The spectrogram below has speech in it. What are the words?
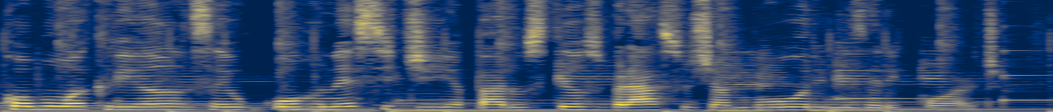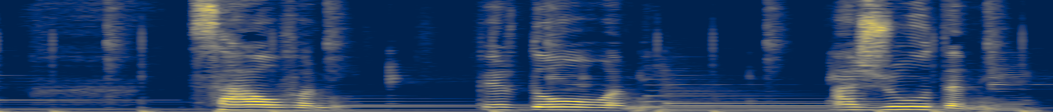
Como uma criança, eu corro nesse dia para os Teus braços de amor e misericórdia. Salva-me, perdoa-me, ajuda-me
